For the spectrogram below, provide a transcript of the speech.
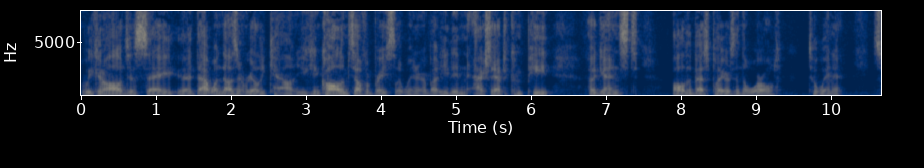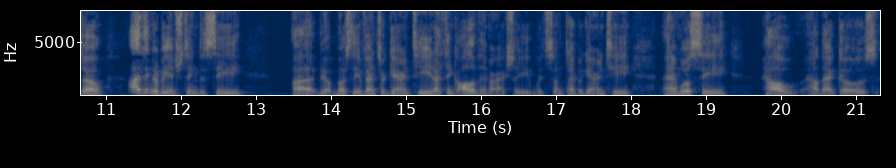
we can all just say uh, that one doesn't really count. You can call himself a bracelet winner, but he didn't actually have to compete against all the best players in the world to win it. So I think it'll be interesting to see. Uh, you know, most of the events are guaranteed. I think all of them are actually with some type of guarantee, and we'll see how how that goes.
